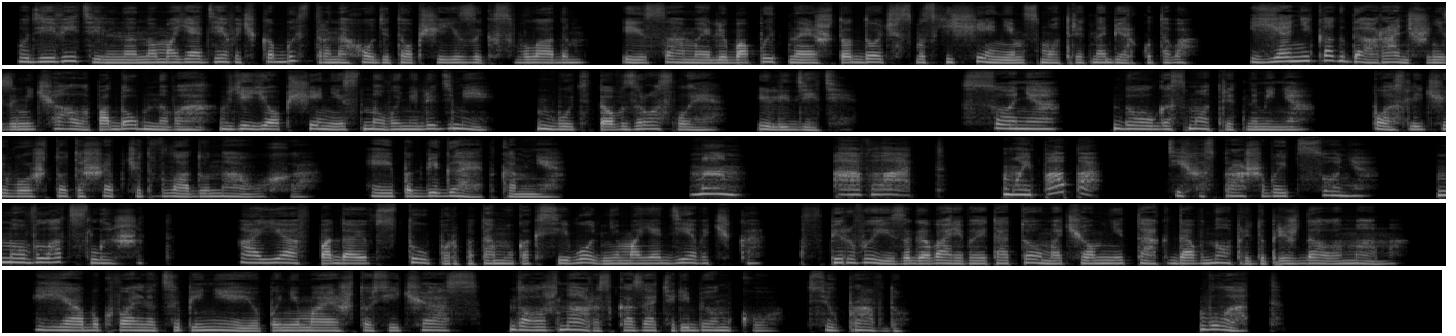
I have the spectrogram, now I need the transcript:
Удивительно, но моя девочка быстро находит общий язык с Владом. И самое любопытное, что дочь с восхищением смотрит на Беркутова. Я никогда раньше не замечала подобного в ее общении с новыми людьми, будь то взрослые или дети. Соня долго смотрит на меня, после чего что-то шепчет Владу на ухо и подбегает ко мне. «Мам, а Влад мой папа?» — тихо спрашивает Соня, но Влад слышит. А я впадаю в ступор, потому как сегодня моя девочка впервые заговаривает о том, о чем не так давно предупреждала мама. Я буквально цепенею, понимая, что сейчас должна рассказать ребенку всю правду. Влад.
